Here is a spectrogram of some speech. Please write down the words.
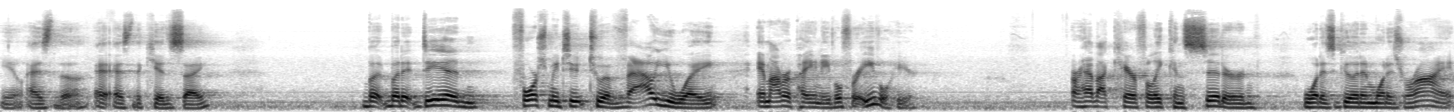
you know, as the, as the kids say. But, but it did force me to, to evaluate am I repaying evil for evil here? Or have I carefully considered what is good and what is right?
